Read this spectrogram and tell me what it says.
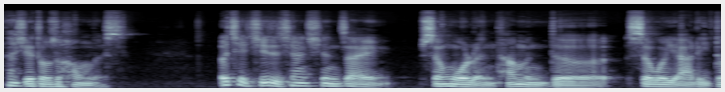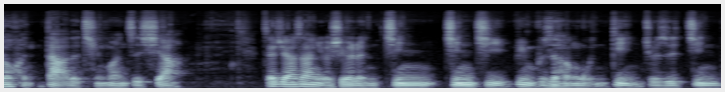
那些都是 homeless。而且其实像现在生活人他们的社会压力都很大的情况之下，再加上有些人经经济并不是很稳定，就是经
